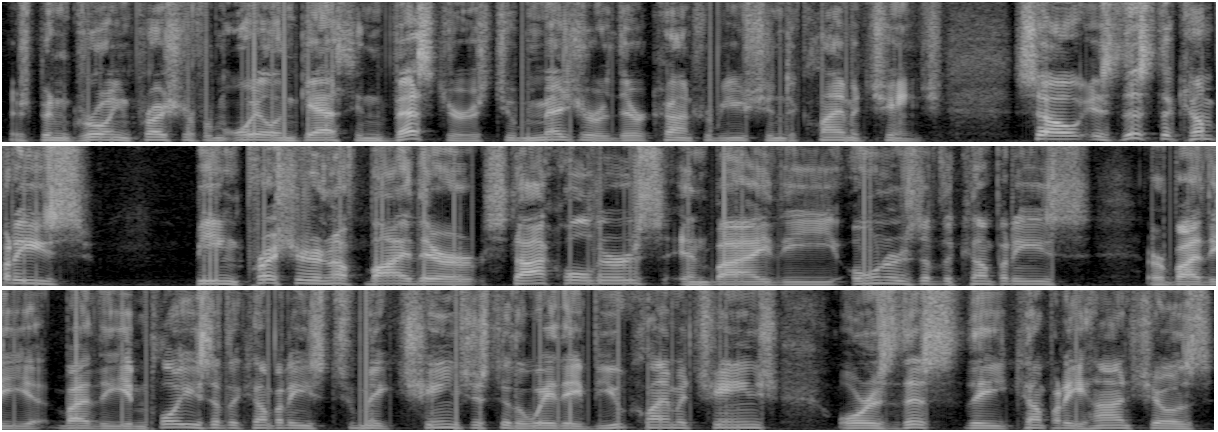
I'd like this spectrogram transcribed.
There's been growing pressure from oil and gas investors to measure their contribution to climate change. So, is this the companies being pressured enough by their stockholders and by the owners of the companies or by the by the employees of the companies to make changes to the way they view climate change? Or is this the company honchos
